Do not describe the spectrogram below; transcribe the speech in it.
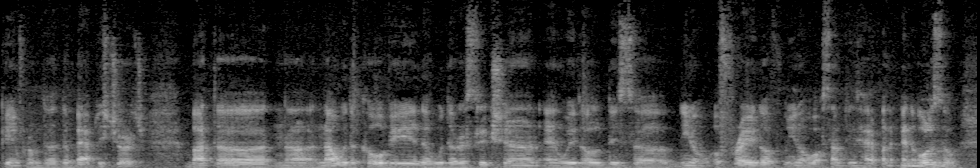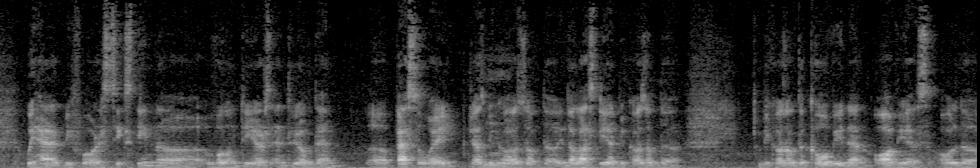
came from the, the Baptist church, but uh, now with the COVID, uh, with the restriction, and with all this, uh, you know, afraid of you know what something's happened, and mm-hmm. also we had before 16 uh, volunteers, and three of them uh, passed away just mm-hmm. because of the in the last year because of the because of the COVID and obvious all the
